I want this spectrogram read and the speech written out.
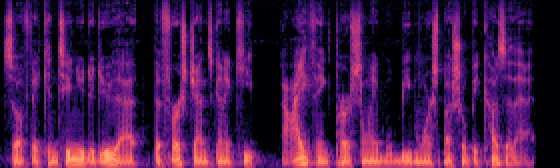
So if they continue to do that, the first gen's going to keep, I think personally, will be more special because of that.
